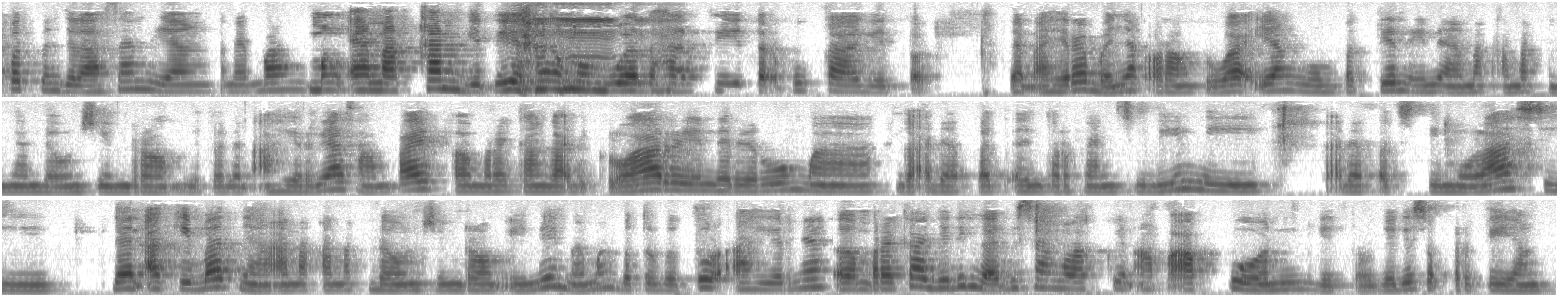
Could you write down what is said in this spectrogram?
dapat penjelasan yang memang mengenakan gitu ya, hmm. membuat hati terbuka gitu. Dan akhirnya banyak orang tua yang ngumpetin ini anak-anak dengan Down syndrome gitu. Dan akhirnya sampai uh, mereka nggak dikeluarin dari rumah, nggak dapat intervensi dini, nggak dapat stimulasi. Dan akibatnya anak-anak Down syndrome ini memang betul-betul akhirnya e, mereka jadi nggak bisa ngelakuin apa pun gitu. Jadi seperti yang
